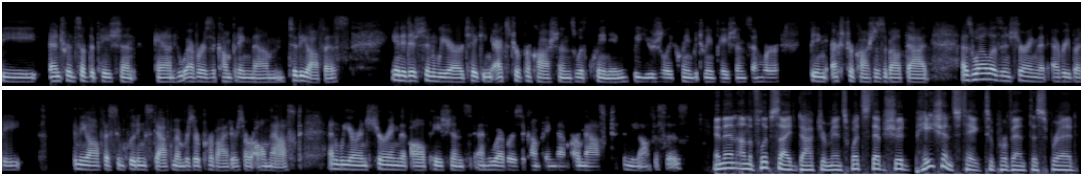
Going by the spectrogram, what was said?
the entrance of the patient and whoever is accompanying them to the office. In addition, we are taking extra precautions with cleaning. We usually clean between patients, and we're being extra cautious about that, as well as ensuring that everybody in the office, including staff members or providers, are all masked. And we are ensuring that all patients and whoever is accompanying them are masked in the offices. And then on the flip side, Dr. Mintz, what steps should patients take to prevent the spread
